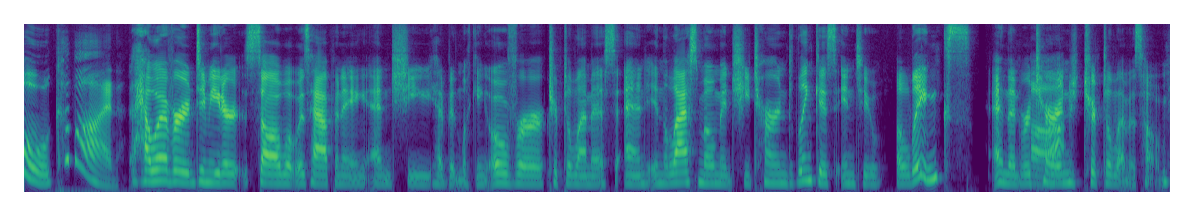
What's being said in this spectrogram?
Oh, come on. However, Demeter saw what was happening and she had been looking over Triptolemus. And in the last moment, she turned Lyncus into a lynx and then returned Triptolemus home.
